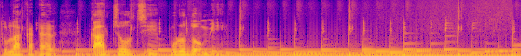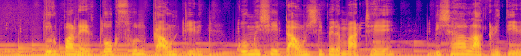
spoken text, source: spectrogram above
তুলা কাটার কাজ চলছে পুরোদমে। তুরপানের তোকসুন কাউন্টির কুমিশি টাউনশিপের মাঠে বিশাল আকৃতির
